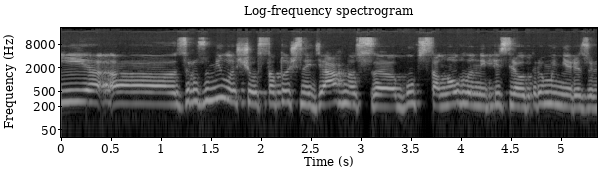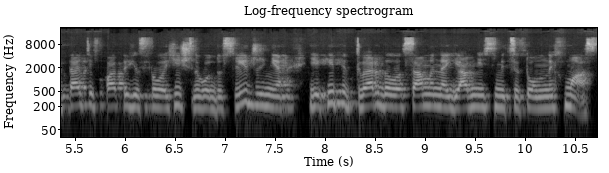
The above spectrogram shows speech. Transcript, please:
І е, зрозуміло, що остаточний діагноз е, був встановлений після отримання результатів патогістологічного дослідження, яке підтвердило саме наявність міцитомних мас.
